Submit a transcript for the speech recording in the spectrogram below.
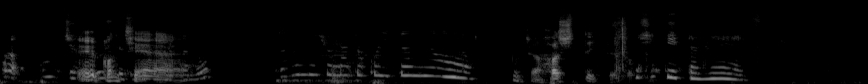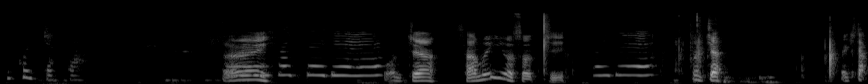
あら、ぽんちゃん。えどうしてぽんちゃんなんでそんなとこいたにゃ。ぽんちゃん走って行ってる走っていったね。どこ行っちゃった？はい帰っておいで。ぽんちゃん、寒いよ、そっち。おいで。ぽんちゃん。あ来た。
